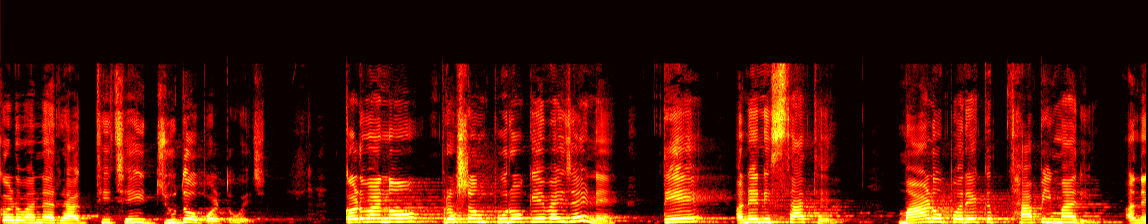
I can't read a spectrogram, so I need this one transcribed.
કડવાના રાગથી છે એ જુદો પડતો હોય છે. કડવાનો પ્રસંગ પૂરો કહેવાય જાય ને, તે અને એની સાથે માણ ઉપર એક થાપી મારી અને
